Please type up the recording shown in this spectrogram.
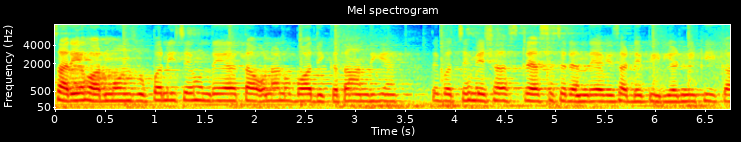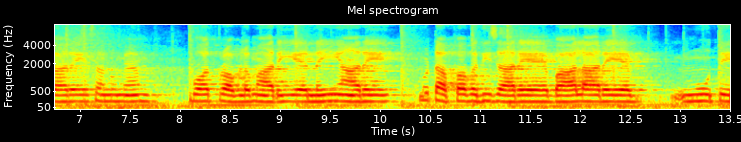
ਸਾਰੇ ਹਾਰਮੋਨਸ ਉੱਪਰ ਨੀਚੇ ਹੁੰਦੇ ਆ ਤਾਂ ਉਹਨਾਂ ਨੂੰ ਬਹੁਤ ਦਿੱਕਤਾਂ ਆਉਂਦੀਆਂ। ਤੇ ਬੱਚੇ ਹਮੇਸ਼ਾ ਸਟ੍ਰੈਸ 'ਚ ਰਹਿੰਦੇ ਆ ਵੀ ਸਾਡੇ ਪੀਰੀਅਡ ਨਹੀਂ ਠੀਕ ਆ ਰਹੇ ਸਾਨੂੰ ਮੈਮ ਬਹੁਤ ਪ੍ਰੋਬਲਮ ਆ ਰਹੀ ਹੈ ਨਹੀਂ ਆ ਰਹੇ ਮੋਟਾਪਾ ਵਧੀ ਜਾ ਰਿਹਾ ਹੈ ਬਾਲ ਆ ਰਹੇ ਹੈ। ਮੂੰਹ ਤੇ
